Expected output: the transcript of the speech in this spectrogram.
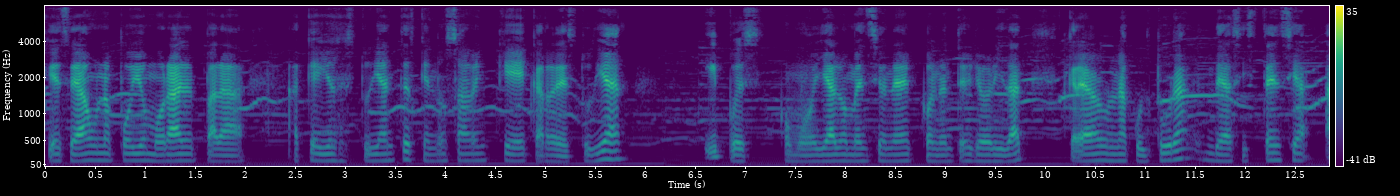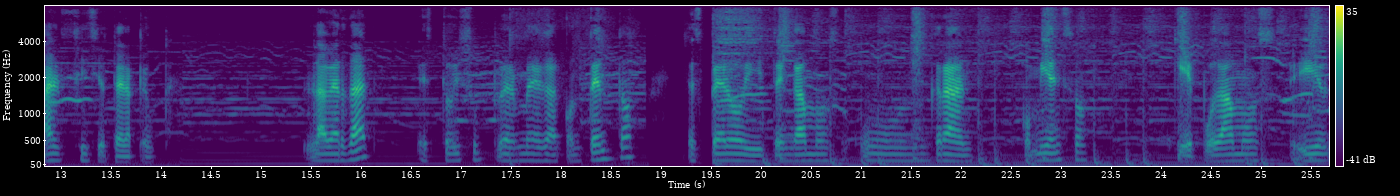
que sea un apoyo moral para aquellos estudiantes que no saben qué carrera estudiar. Y pues como ya lo mencioné con anterioridad crear una cultura de asistencia al fisioterapeuta. La verdad estoy súper mega contento. Espero y tengamos un gran comienzo que podamos ir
